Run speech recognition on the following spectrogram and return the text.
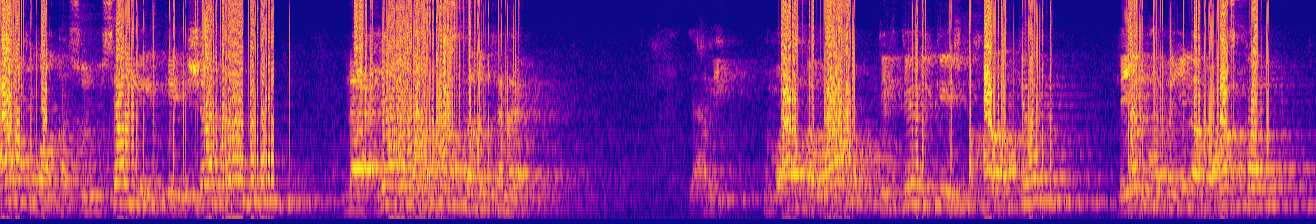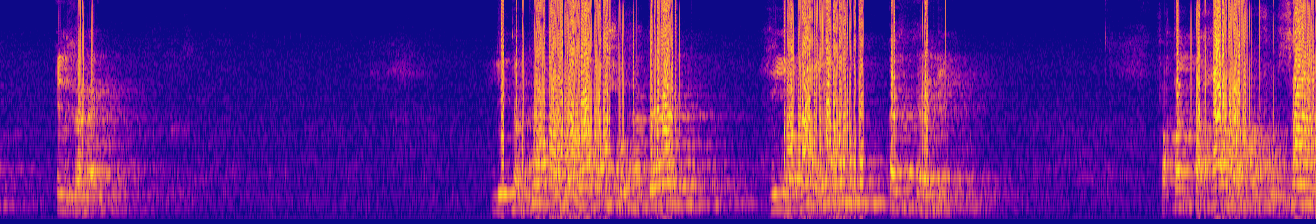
أطلق ثلثي جيشه ناحية معسكر الغنائم يعني المعسكر واحد تلتين الجيش تحرك كده ليذهب إلى معسكر الغنائم. لتكون بلاط الشهداء هي الرسل الثانية فقد تحرك فرسان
